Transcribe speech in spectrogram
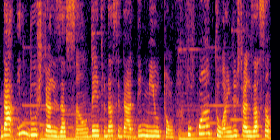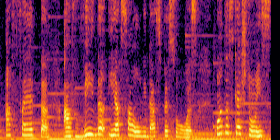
da industrialização dentro da cidade de Milton, o quanto a industrialização afeta a vida e a saúde das pessoas, quantas questões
